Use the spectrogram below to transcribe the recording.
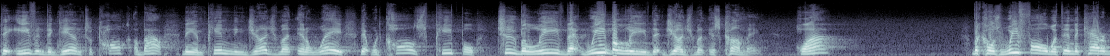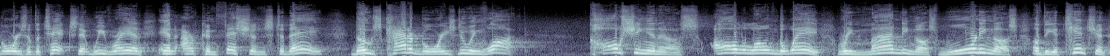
to even begin to talk about the impending judgment in a way that would cause people to believe that we believe that judgment is coming. Why? Because we fall within the categories of the text that we read in our confessions today. Those categories doing what? Cautioning us all along the way, reminding us, warning us of the attention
